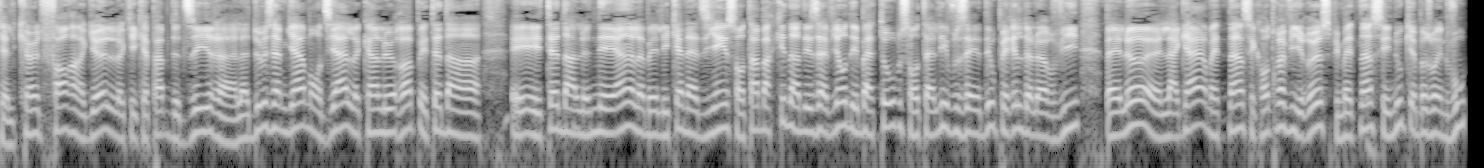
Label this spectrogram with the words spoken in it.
quelqu'un de fort en gueule là, qui est capable de dire euh, la deuxième guerre mondiale, là, quand l'Europe était dans était dans le néant, là, ben, les Canadiens sont embarqués dans des avions, des bateaux, sont allés vous aider au péril de leur vie. Ben là, euh, la guerre maintenant, c'est contre un virus, puis maintenant c'est nous qui avons besoin de vous.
